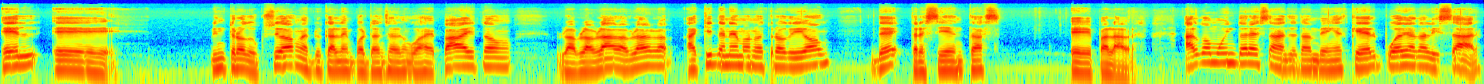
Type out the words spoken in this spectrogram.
el eh, introducción, explicar la importancia del lenguaje Python, bla, bla, bla, bla, bla, bla. Aquí tenemos nuestro guion de 300 eh, palabras. Algo muy interesante también es que él puede analizar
